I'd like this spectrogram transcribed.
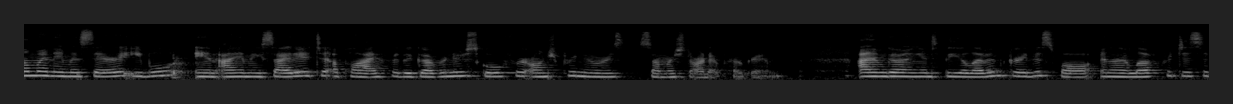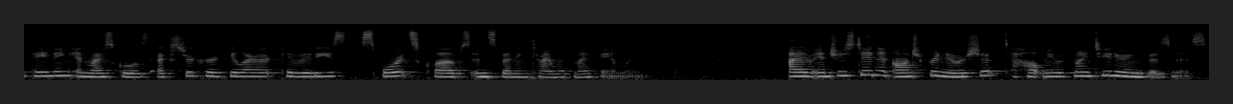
Hello, my name is Sarah Ebel, and I am excited to apply for the Governor's School for Entrepreneurs Summer Startup Program. I am going into the 11th grade this fall, and I love participating in my school's extracurricular activities, sports, clubs, and spending time with my family. I am interested in entrepreneurship to help me with my tutoring business.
